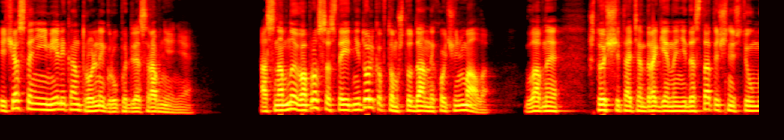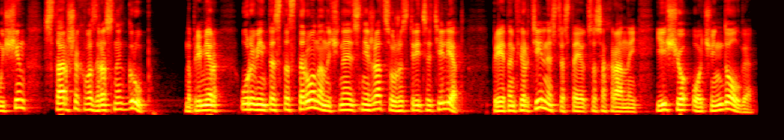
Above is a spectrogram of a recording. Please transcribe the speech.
и часто не имели контрольной группы для сравнения. Основной вопрос состоит не только в том, что данных очень мало. Главное, что считать андрогенной недостаточностью у мужчин старших возрастных групп – Например, уровень тестостерона начинает снижаться уже с 30 лет, при этом фертильность остается сохранной еще очень долго.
